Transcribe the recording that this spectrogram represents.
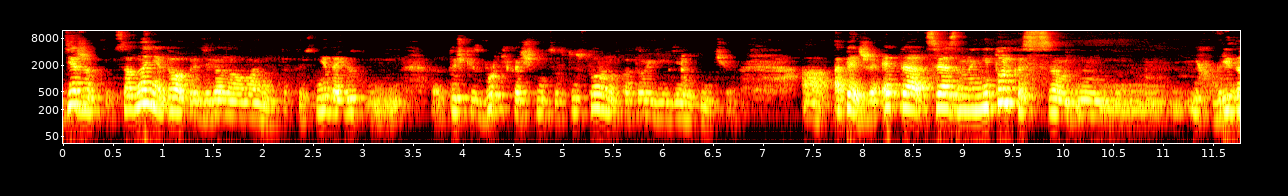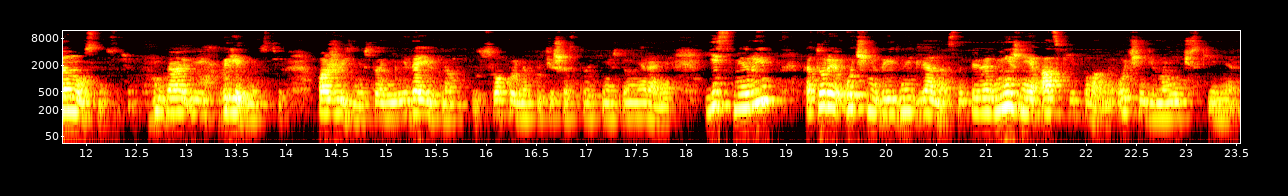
держат сознание до определенного момента, то есть не дают точки сборки качнуться в ту сторону, в которой ей делать нечего. А, опять же, это связано не только с их вредоносностью, да, их вредностью по жизни, что они не дают нам спокойно путешествовать между мирами. Есть миры, которые очень вредны для нас, например, нижние адские планы, очень демонические миры.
